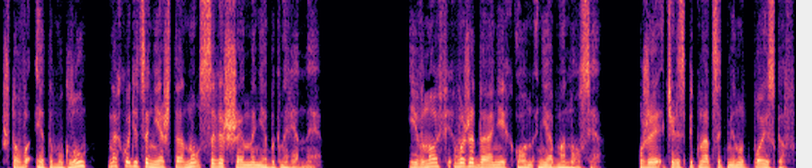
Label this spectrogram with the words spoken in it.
что в этом углу находится нечто, ну, совершенно необыкновенное. И вновь в ожиданиях он не обманулся. Уже через 15 минут поисков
